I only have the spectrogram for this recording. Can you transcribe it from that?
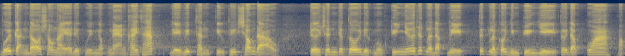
Bối cảnh đó sau này đã được Nguyễn Ngọc Ngạn khai thác để viết thành tiểu thuyết xóm đạo. Trời sinh cho tôi được một trí nhớ rất là đặc biệt, tức là có những chuyện gì tôi đọc qua hoặc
